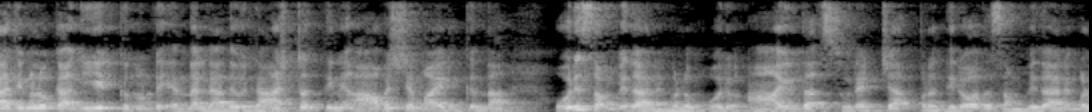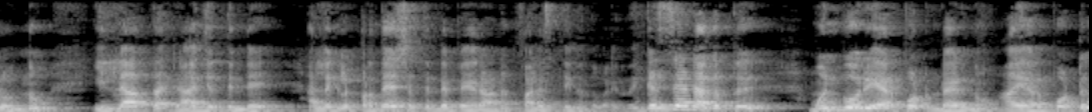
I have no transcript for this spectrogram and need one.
രാജ്യങ്ങളൊക്കെ അംഗീകരിക്കുന്നുണ്ട് എന്നല്ലാതെ ഒരു രാഷ്ട്രത്തിന് ആവശ്യമായിരിക്കുന്ന ഒരു സംവിധാനങ്ങളും ഒരു ആയുധ സുരക്ഷ പ്രതിരോധ സംവിധാനങ്ങളൊന്നും ഇല്ലാത്ത രാജ്യത്തിന്റെ അല്ലെങ്കിൽ പ്രദേശത്തിന്റെ പേരാണ് ഫലസ്തീൻ എന്ന് പറയുന്നത്. ഗസയുടെ അകത്ത് മുൻപ് ഒരു എയർപോർട്ട് ഉണ്ടായിരുന്നു. ആ എയർപോർട്ട്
